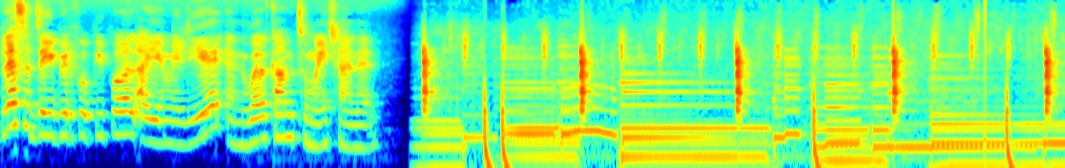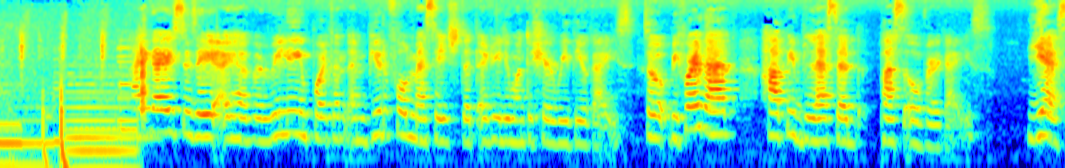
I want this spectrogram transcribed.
Blessed day, beautiful people. I am Elie and welcome to my channel. Hi guys, today I have a really important and beautiful message that I really want to share with you guys. So before that, happy blessed Passover guys. Yes,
